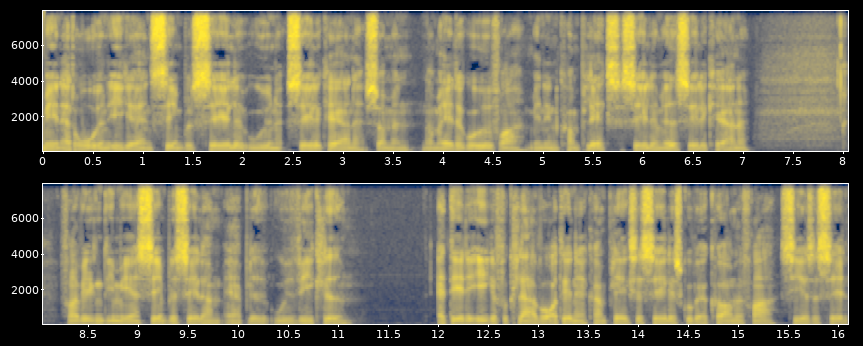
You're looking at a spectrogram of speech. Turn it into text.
men at roden ikke er en simpel celle uden cellekerne, som man normalt er gået ud fra, men en kompleks celle med cellekerne, fra hvilken de mere simple celler er blevet udviklet. At dette ikke forklarer, hvor denne komplekse celle skulle være kommet fra, siger sig selv.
